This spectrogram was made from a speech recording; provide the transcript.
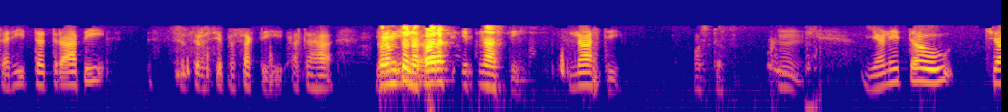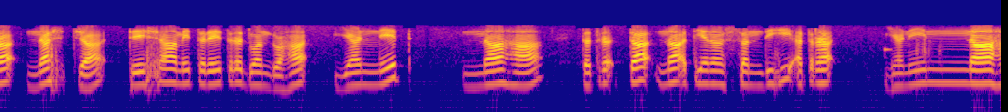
तर्हि तत्रापि सूत्रस्य प्रसक्तिः। अतः परन्तु नकारः नास्ति। नास्ति। अस्तु। यणितौ च नश्च तेषामितरेतरद्वन्द्वः यणित् नः तत्र त न इत्यनेन सन्धिः अत्र यणिन्नाः।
